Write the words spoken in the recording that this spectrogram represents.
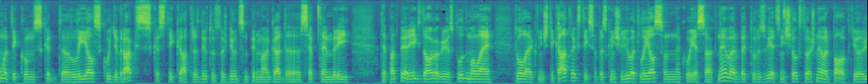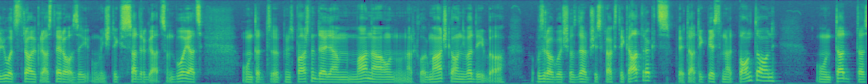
notikums, kad uh, liels kuģa vraks, kas tika atrasts 2021. gada septembrī, tepat pie Rīgas Dārgājas pludmalē, tolaik viņš tika atrasts, tika saprasts, ka viņš ir ļoti liels un neko iesākt nevar, bet tur uz vietas viņš ilgstoši nevar palikt, jo ir ļoti strauja krasta erozija un viņš tiks sadragāts un bojāts. Un tad eh, pirms pāris nedēļām manā un, un arheologa Mārča Kalniņa vadībā, uzraugot šos darbus, šis fraks tika atrakts, pie tā tika piestrādāti pontoni. Un tad tas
